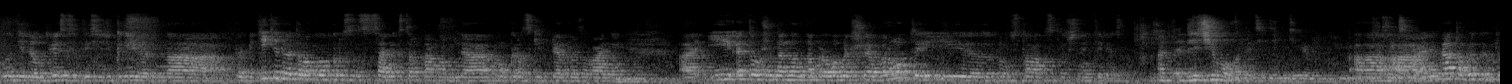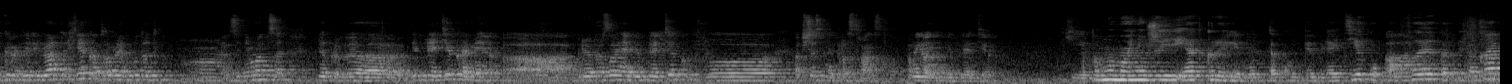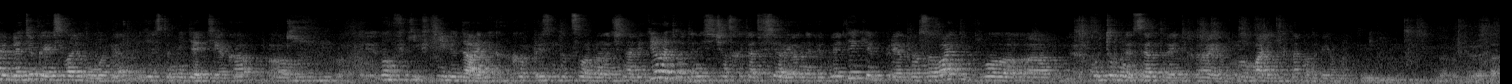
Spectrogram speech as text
выделил 200 тысяч гривен на победителю этого конкурса социальных стартапов для ну, городских преобразований. А, И это уже ну, набрало большие обороты и ну, стало достаточно интересно. А для чего вот эти деньги? А, а ребята вы- выиграли ребята те, которые будут заниматься э, библиотеками, а, преобразованием библиотек в общественное пространство, районных библиотек Киева. По-моему, они уже и открыли вот такую библиотеку, кафе. как это- Такая библиотека есть во Львове, есть там медиатека. э, Ну, в, Ки- в Киеве, да, они как презентационно начинали делать. Вот они сейчас хотят все районные библиотеки преобразовать в э, культурные центры этих районов, ну, маленьких, да, интересно.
